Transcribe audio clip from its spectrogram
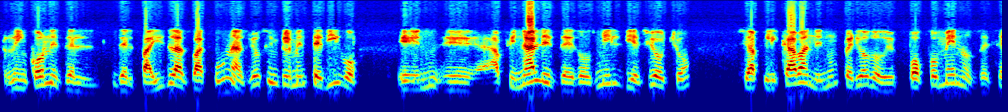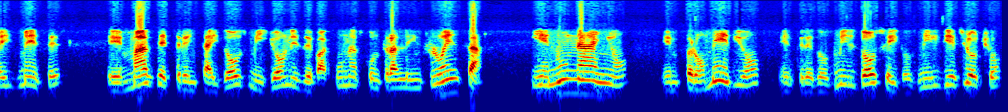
rincones del, del país las vacunas? Yo simplemente digo, en, eh, a finales de 2018 se aplicaban en un periodo de poco menos de seis meses eh, más de 32 millones de vacunas contra la influenza. Y en un año, en promedio, entre 2012 y 2018,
